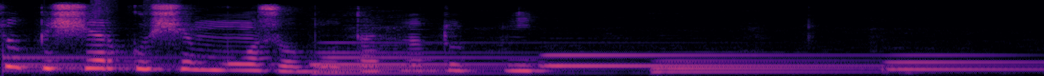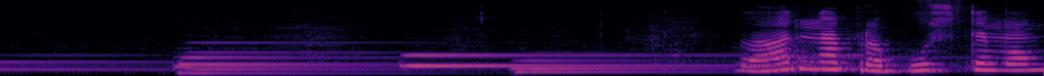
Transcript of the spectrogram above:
цю пещерку ще можу облутати, але тут ні. Ладно, пропустимо.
